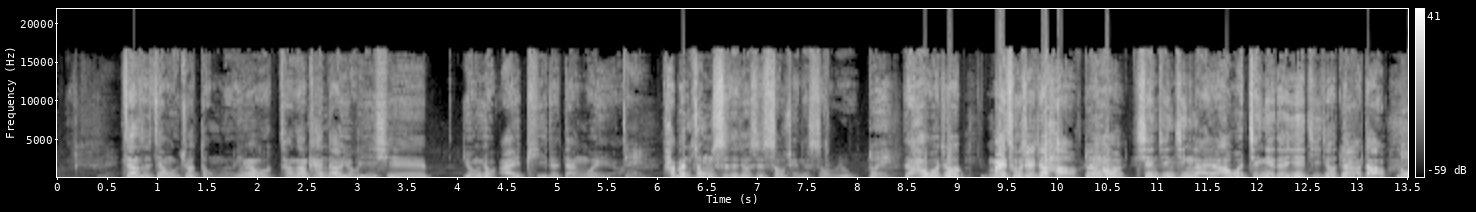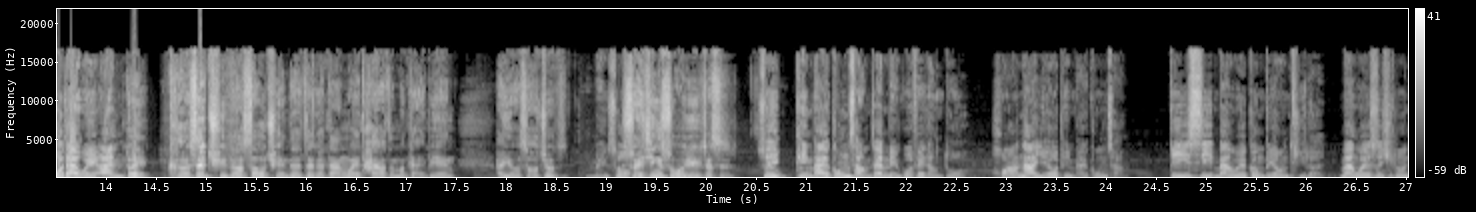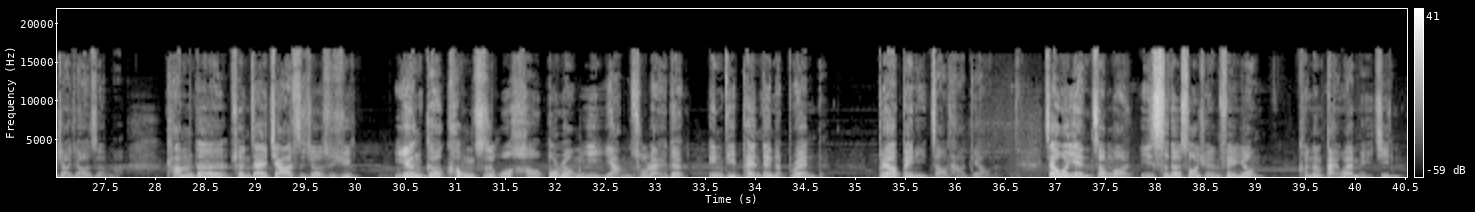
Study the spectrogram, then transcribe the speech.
这样子讲我就懂了，因为我常常看到有一些拥有 IP 的单位啊，哎，他们重视的就是授权的收入。对，然后我就卖出去就好，然后现金进来，然后我今年的业绩就达到，落袋为安。对，可是取得授权的这个单位，他要怎么改编？他有时候就没错，随心所欲，就是所以品牌工厂在美国非常多，华纳也有品牌工厂，DC、漫威更不用提了，漫威是其中佼佼者嘛，他们的存在价值就是去。严格控制我好不容易养出来的 independent brand，不要被你糟蹋掉了。在我眼中哦，一次的授权费用可能百万美金，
